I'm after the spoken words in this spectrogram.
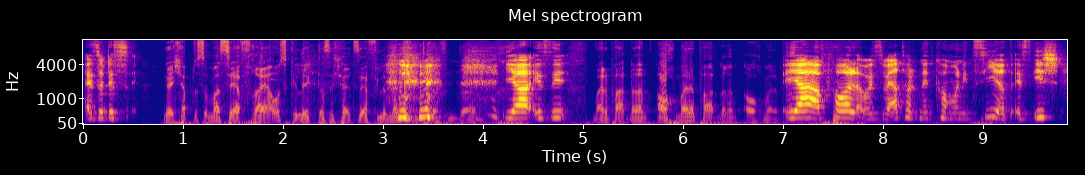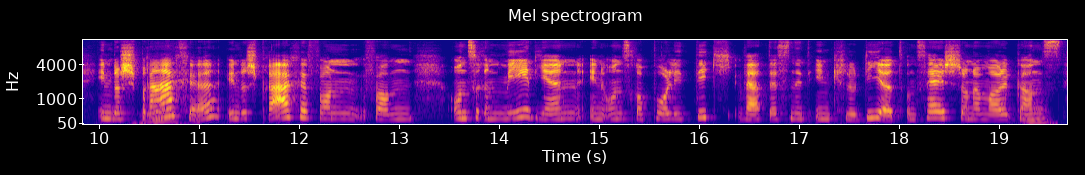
Also das ja, ich habe das immer sehr frei ausgelegt, dass ich halt sehr viele Menschen treffen darf. ja, ist meine Partnerin, auch meine Partnerin, auch meine Partnerin. Ja, voll, aber es wird halt nicht kommuniziert. Es ist in der Sprache, ja, in der Sprache von, von unseren Medien, in unserer Politik wird das nicht inkludiert. Und das ist schon einmal ganz, ja.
